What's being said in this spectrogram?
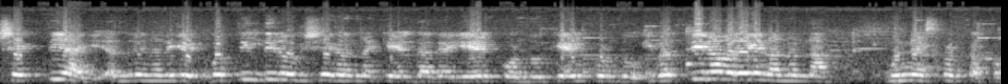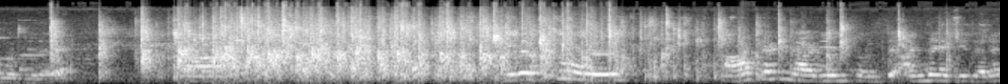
ಶಕ್ತಿಯಾಗಿ ಅಂದ್ರೆ ನನಗೆ ಗೊತ್ತಿಲ್ದಿರೋ ವಿಷಯಗಳನ್ನ ಕೇಳಿದಾಗ ಹೇಳ್ಕೊಂಡು ಕೇಳ್ಕೊಂಡು ಇವತ್ತಿನವರೆಗೆ ನನ್ನನ್ನ ಮುನ್ನಡೆಸ್ಕೊಂಡು ಕರ್ಕೊಂಡು ಬಂದಿದ್ದಾರೆ. ಇವತ್ತು ಆರ್ಟ್ ಅಂಡ್ ಆಡಿಯನ್ಸ್ ಅಂತ ಅಣ್ಣ ಹೇಗಿದ್ದಾರೆ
